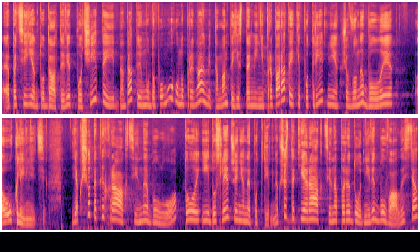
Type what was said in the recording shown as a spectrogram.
е, пацієнту дати відпочити і надати йому допомогу, ну принаймні там антигістамінні препарати, які потрібні, щоб вони були е, у клініці. Якщо таких реакцій не було, то і дослідження не потрібно. Якщо ж такі реакції напередодні відбувалися,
